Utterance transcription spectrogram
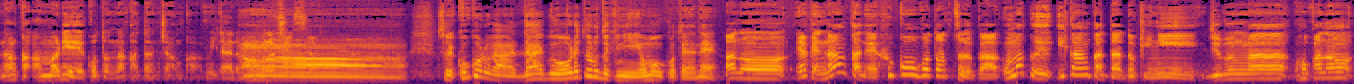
なんかあんまりええことなかったんちゃうんか、みたいな話ですよ。それ心がだいぶ折れとるときに思うことやね。あのーやけんなんかね、不幸事っつうか、うまくいかんかった時に、自分が他の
